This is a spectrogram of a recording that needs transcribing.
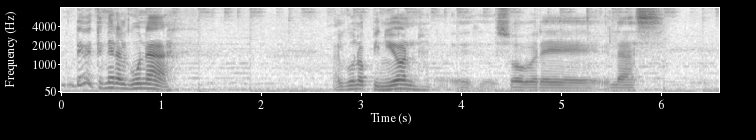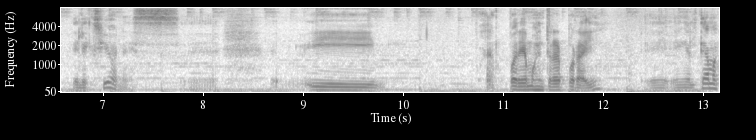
debe tener alguna, alguna opinión eh, sobre las elecciones. Eh, y podríamos entrar por ahí en el tema.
